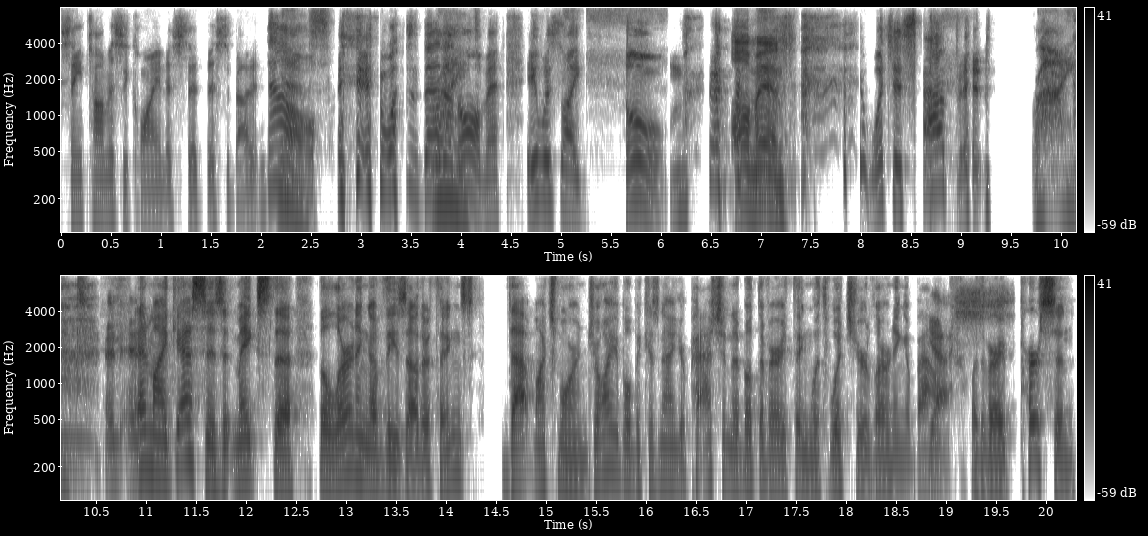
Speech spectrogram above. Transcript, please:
Saint Thomas Aquinas said this about it. No, Yes. it wasn't that at all, man. It was like, boom, oh man. what just happened? Right. And and, And my guess is it makes the the learning of these other things that much more enjoyable because now you're passionate about the very thing with which you're learning about yes, or the very person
